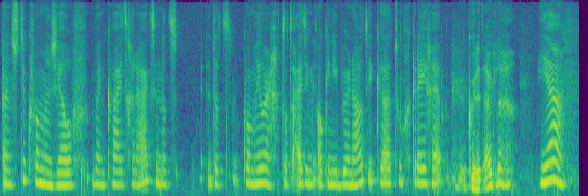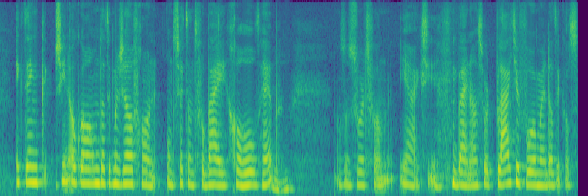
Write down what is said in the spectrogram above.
een stuk van mezelf ben kwijtgeraakt. En dat, dat kwam heel erg tot uiting ook in die burn-out die ik uh, toen gekregen heb. Kun je dit uitleggen? Ja, ik denk misschien ook wel omdat ik mezelf gewoon ontzettend voorbij gehold heb. Mm -hmm. Als een soort van, ja, ik zie bijna een soort plaatje voor me. Dat ik als,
